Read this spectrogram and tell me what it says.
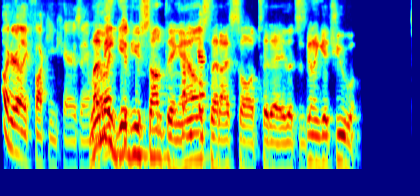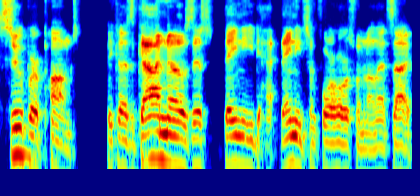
one really fucking cares anymore. Let me Like, give you something else that I saw today that's going to get you super pumped because God knows this. They need they need some four horsewomen on that side.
